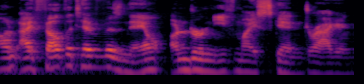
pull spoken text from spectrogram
on. I felt the tip of his nail underneath my skin dragging.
